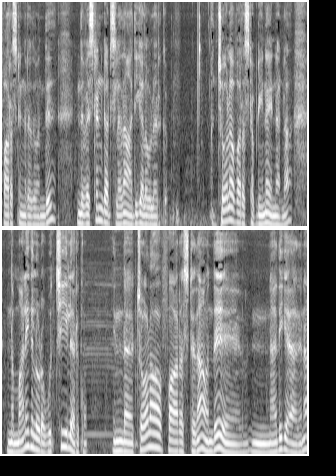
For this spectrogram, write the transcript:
ஃபாரஸ்ட்டுங்கிறது வந்து இந்த வெஸ்டர்ன் காட்ஸில் தான் அதிக அளவில் இருக்குது சோலா ஃபாரஸ்ட் அப்படின்னா என்னென்னா இந்த மலைகளோட உச்சியில் இருக்கும். இந்த சோலா ஃபாரஸ்ட்டு தான் வந்து நதிக அதுனா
